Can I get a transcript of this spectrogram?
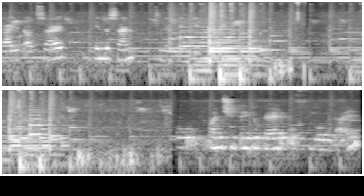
dry it outside in the sun so that it can get. So once you take your pad off your line,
